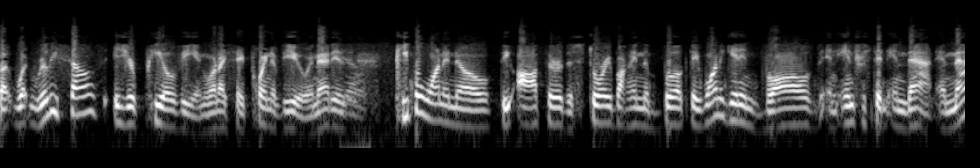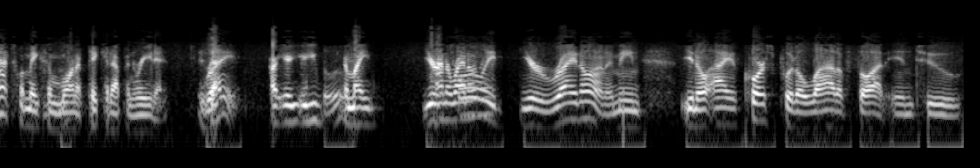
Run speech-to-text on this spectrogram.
but what really sells is your POV, and when I say point of view, and that is Yeah. people want to know the author, the story behind the book. They want to get involved and interested in that, and that's what makes them want to pick it up and read it. Is right. That, are, are you? Am I? You're kinda right on you're right on. I mean, you know, I of course put a lot of thought into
